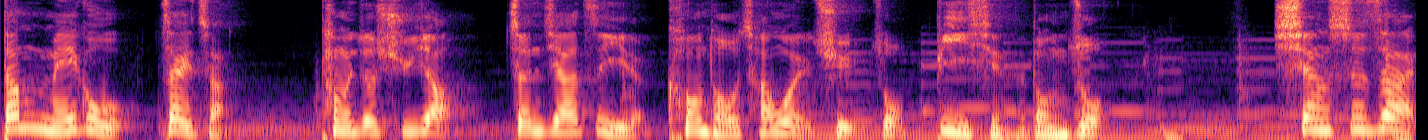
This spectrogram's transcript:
当美股在涨，他们就需要增加自己的空头仓位去做避险的动作。像是在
